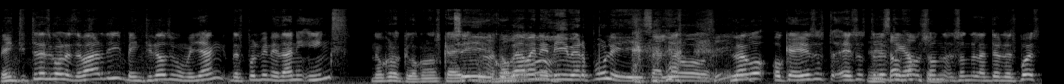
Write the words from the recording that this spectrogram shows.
23 goles de Vardy, 22 de Aubameyang, después viene Danny Ings, no creo que lo conozca él. Sí, no jugaba en el Liverpool y salió. Sí. Luego, ok, esos, esos tres, digamos, son, son delanteros. Después,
